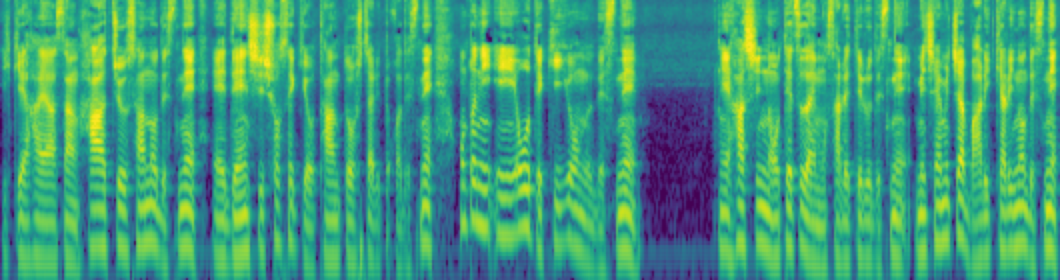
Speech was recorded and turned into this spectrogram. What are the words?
イケハヤさん、はあちゅうさんのですね、えー、電子書籍を担当したりとかですね、本当に、えー、大手企業のですね、え発信のお手伝いもされてるですね、めちゃめちゃバリキャリのですね、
